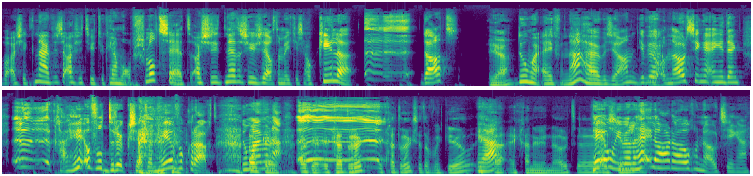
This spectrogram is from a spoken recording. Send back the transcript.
als je knijpt, is als je het natuurlijk helemaal op slot zet. Als je het net als je jezelf een beetje zou killen. Dat. Ja. Doe maar even na, Huiben-Jan. Je wil Ja. een noot zingen en je denkt... ik ga heel veel druk zetten en heel veel kracht. Doe maar even na. oké. ik, ga druk, ik ga druk zetten op mijn keel. Ja? Ik, ga, ik ga nu een noot Heel, je wil een hele harde hoge noot zingen.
